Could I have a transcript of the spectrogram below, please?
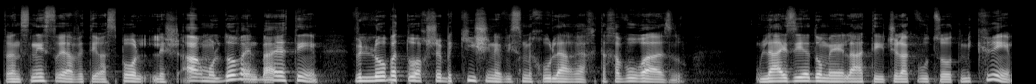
טרנסניסטריה וטירספול לשאר מולדובה הם בעייתיים, ולא בטוח שבקישינב ישמחו לארח את החבורה הזו. אולי זה יהיה דומה לעתיד של הקבוצות מקרים.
